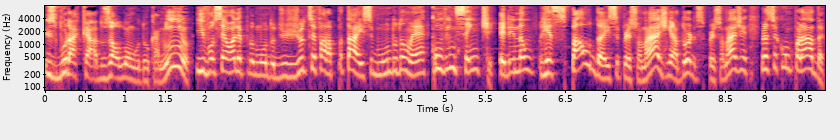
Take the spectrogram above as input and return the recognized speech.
esburacados ao longo do caminho e você olha para o mundo de Jujutsu e fala, tá, esse mundo não é convincente. Ele não respalda esse personagem, a dor desse personagem, para ser comprada.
